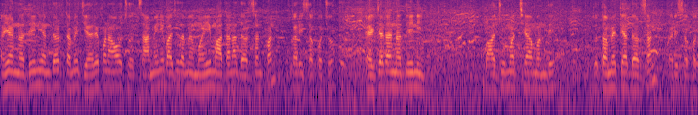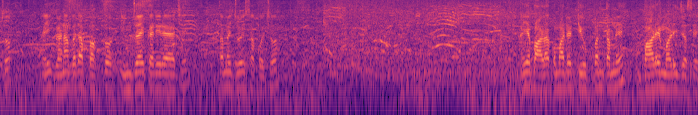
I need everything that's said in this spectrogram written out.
અહીંયા નદીની અંદર તમે જ્યારે પણ આવો છો, સામેની બાજુ તમે મહી માતાના દર્શન પણ કરી શકો છો. એક્ઝેક્ટ આ નદીની બાજુમાં જ છે આ મંદિર. તો તમે ત્યાં દર્શન કરી શકો છો. અહીં ઘણા બધા ભક્તો એન્જોય કરી રહ્યા છે. તમે જોઈ શકો છો. અહીંયા બાળકો માટે ટ્યુબ પણ તમને ભાડે મળી જશે.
